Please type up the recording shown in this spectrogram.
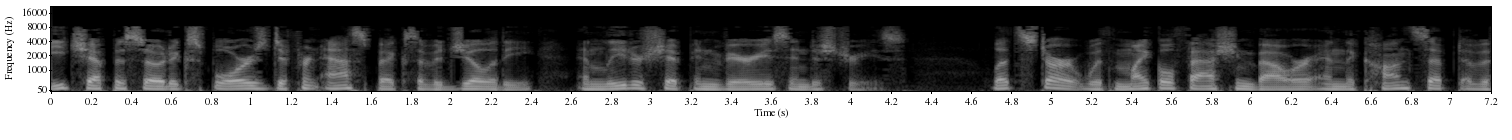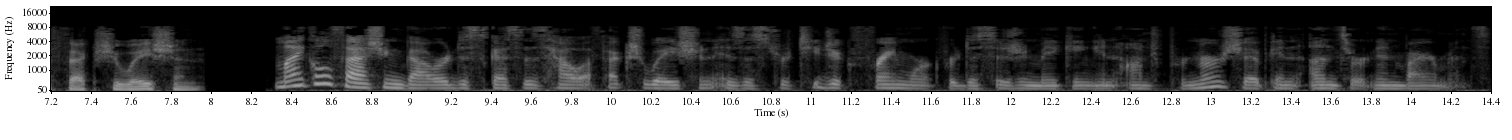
Each episode explores different aspects of agility and leadership in various industries. Let's start with Michael Faschingbauer and the concept of effectuation. Michael Faschingbauer discusses how effectuation is a strategic framework for decision making in entrepreneurship in uncertain environments.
